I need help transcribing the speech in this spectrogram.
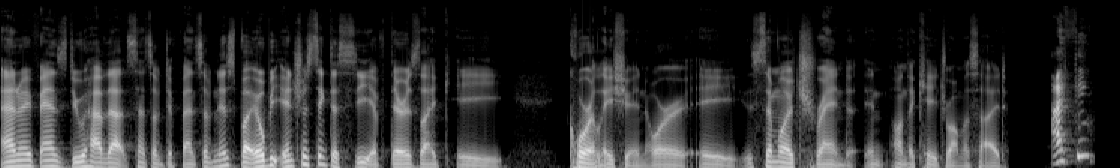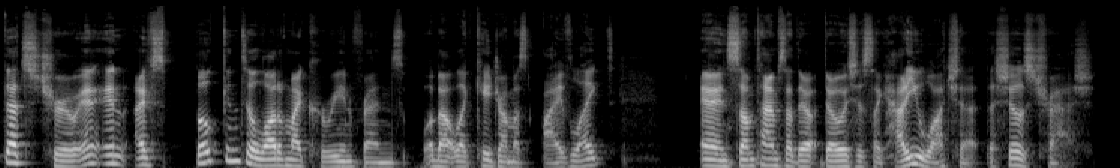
anime fans do have that sense of defensiveness, but it'll be interesting to see if there's like a correlation or a similar trend in on the K drama side. I think that's true, and and I've spoken to a lot of my Korean friends about like K dramas I've liked, and sometimes that they're they're always just like, "How do you watch that? That show is trash."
